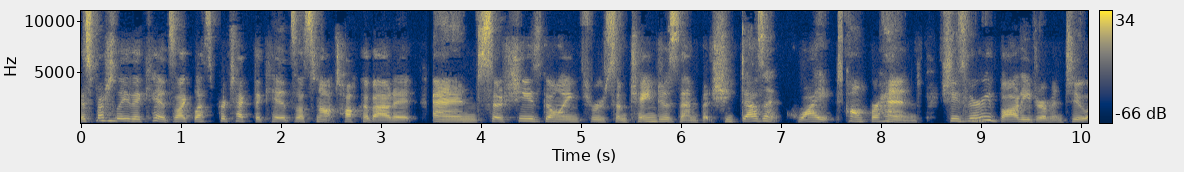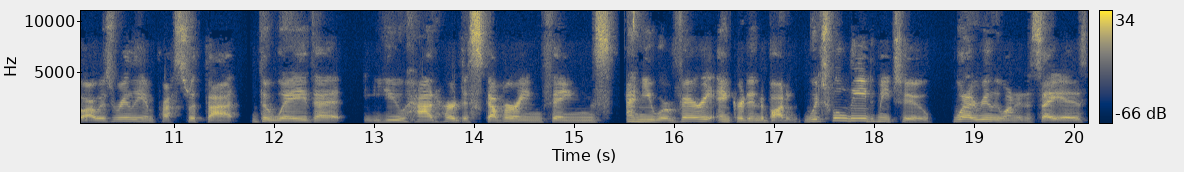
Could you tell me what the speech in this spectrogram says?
especially the kids. Like let's protect the kids. Let's not talk about it. And so she's going through some changes then but she doesn't quite comprehend. She's mm-hmm. very body driven too. I was really impressed with that the way that you had her discovering things and you were very anchored into body which will lead me to what I really wanted to say is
